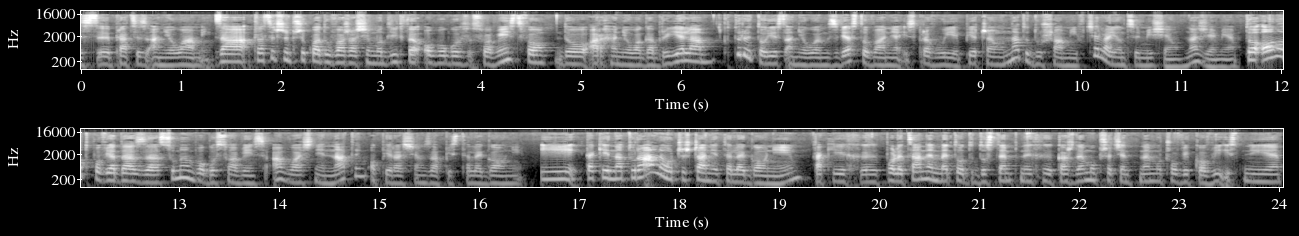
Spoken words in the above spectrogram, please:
z pracy z aniołami. Za klasyczny przykład uważa się modlitwę o błogosławieństwo do Archanioła Gabriela, który to jest aniołem zwiastowania i sprawuje pieczę nad duszami wcielającymi się na ziemię. To on odpowiada za sumę błogosławieństw, a właśnie na tym opiera się zapis telegonii. I takie naturalne oczyszczanie telegonii, takich polecanych metod dostępnych każdemu przeciętnemu człowiekowi istnieje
